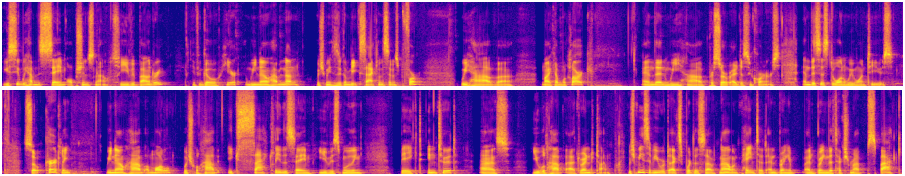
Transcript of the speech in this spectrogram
you can see we have the same options now. So UV boundary, if we go here, we now have none, which means it's going to be exactly the same as before. We have uh, Catmull Clark, and then we have preserve edges and corners. And this is the one we want to use. So currently, we now have a model which will have exactly the same UV smoothing baked into it as you will have at render time. Which means if you were to export this out now and paint it and bring it and bring the texture maps back,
